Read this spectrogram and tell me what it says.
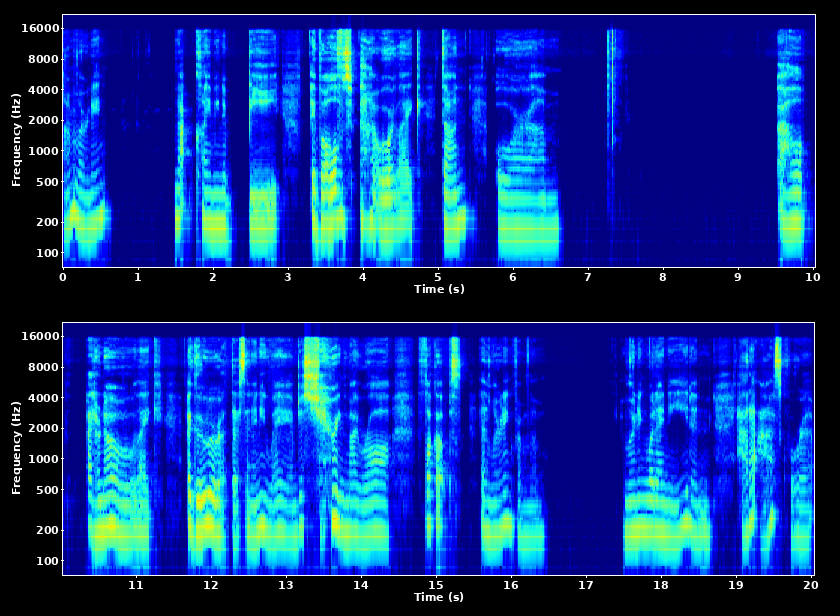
I'm learning, not claiming to be evolved or like done or um I'll I don't know, like a guru at this in any way. I'm just sharing my raw fuck ups and learning from them. I'm learning what I need and how to ask for it.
